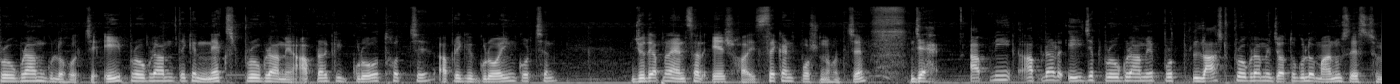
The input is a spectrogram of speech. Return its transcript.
প্রোগ্রামগুলো হচ্ছে, এই প্রোগ্রাম থেকে নেক্সট প্রোগ্রামে আপনার কি গ্রোথ হচ্ছে? আপনি কি গ্রোয়িং করছেন? যদি আপনার অ্যান্সার এস হয় সেকেন্ড প্রশ্ন হচ্ছে যে আপনি আপনার এই যে প্রোগ্রামে লাস্ট প্রোগ্রামে যতগুলো মানুষ এসেছিল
